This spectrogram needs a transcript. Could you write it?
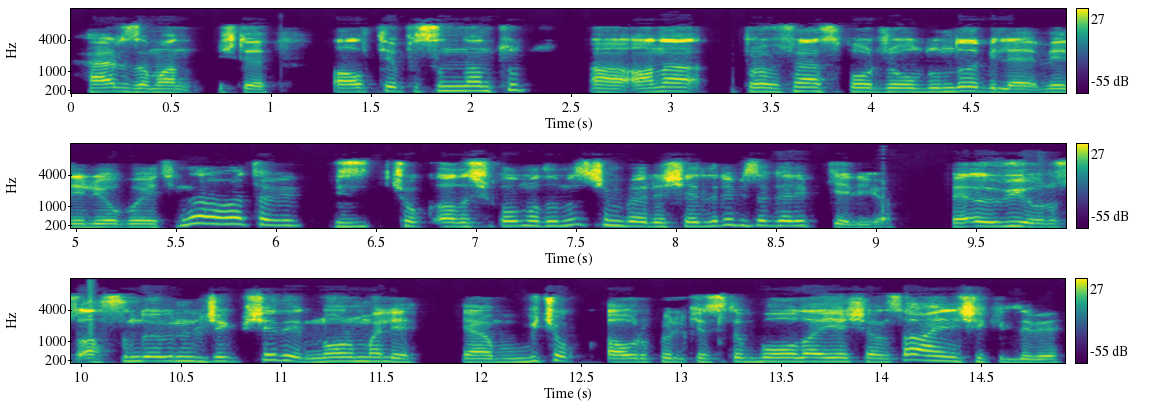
her zaman işte altyapısından tut ana profesyonel sporcu olduğunda bile veriliyor bu eğitimler ama tabii biz çok alışık olmadığımız için böyle şeyleri bize garip geliyor. Ve övüyoruz. Aslında övünülecek bir şey değil. Normali. Yani bu birçok Avrupa ülkesinde bu olay yaşansa aynı şekilde bir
